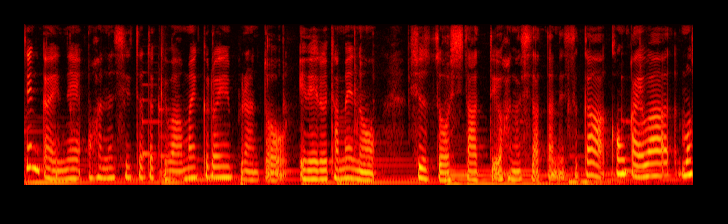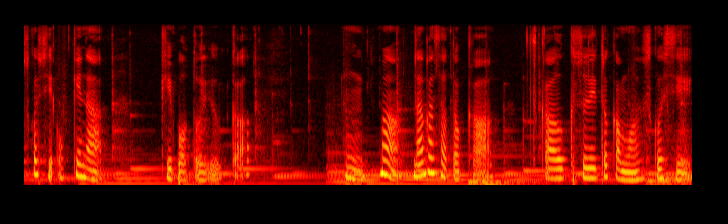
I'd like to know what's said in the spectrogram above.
前回ねお話しした時はマイクロインプラントを入れるための手術をしたっていう話だったんですが今回はもう少し大きな規模というか、うん、まあ長さとか使う薬とかも少し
